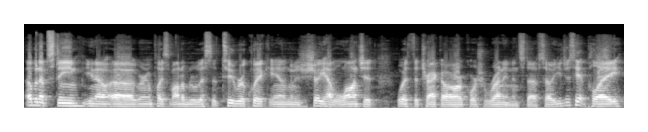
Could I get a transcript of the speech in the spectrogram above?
Open up Steam, you know, uh, we're gonna play some Automobilista 2 real quick, and I'm gonna show you how to launch it with the Track IR, of course, running and stuff. So you just hit play,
